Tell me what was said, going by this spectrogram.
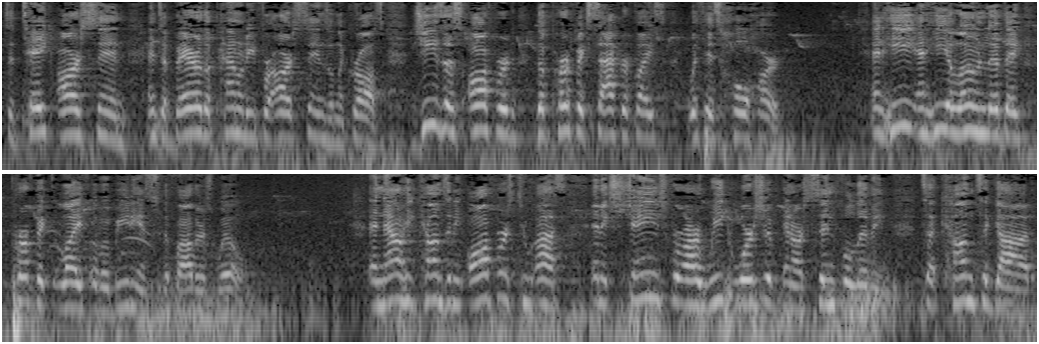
to take our sin and to bear the penalty for our sins on the cross. Jesus offered the perfect sacrifice with his whole heart. And he and he alone lived a perfect life of obedience to the Father's will. And now he comes and he offers to us in exchange for our weak worship and our sinful living to come to God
